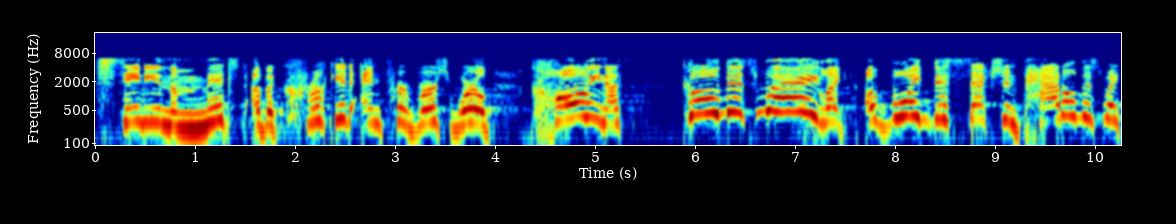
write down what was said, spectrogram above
standing in the midst of a crooked and perverse world calling us, go this way! Like, avoid this section, paddle this way,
